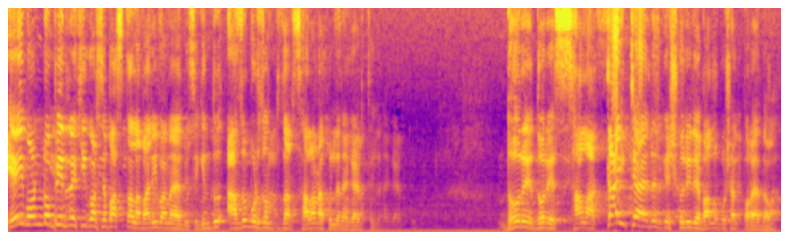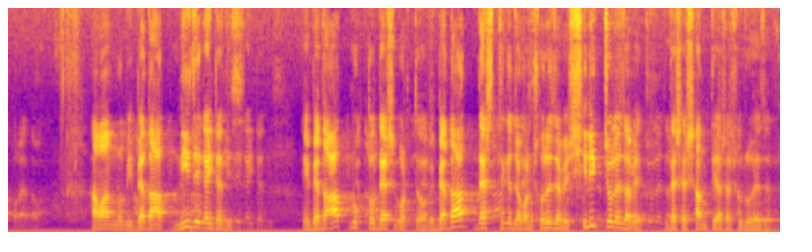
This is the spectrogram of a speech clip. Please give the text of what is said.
এই বন্ড পীররে কি করছে? পাঁচতলা বাড়ি বানায় দিছে। কিন্তু আজও পর্যন্ত তার সালাটা খুলে না গায়ের থেকে। ধরে ধরে সালা কাইটা এদেরকে শরীরে ভালো পোশাক পরায় দেওয়া। আমার নবী বেদাত নিজে কাইটা দিছে। এই বেদাত মুক্ত দেশ গড়তে হবে। বেদাত দেশ থেকে যখন সরে যাবে, শিরিক চলে যাবে, দেশে শান্তি আসা শুরু হয়ে যাবে।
